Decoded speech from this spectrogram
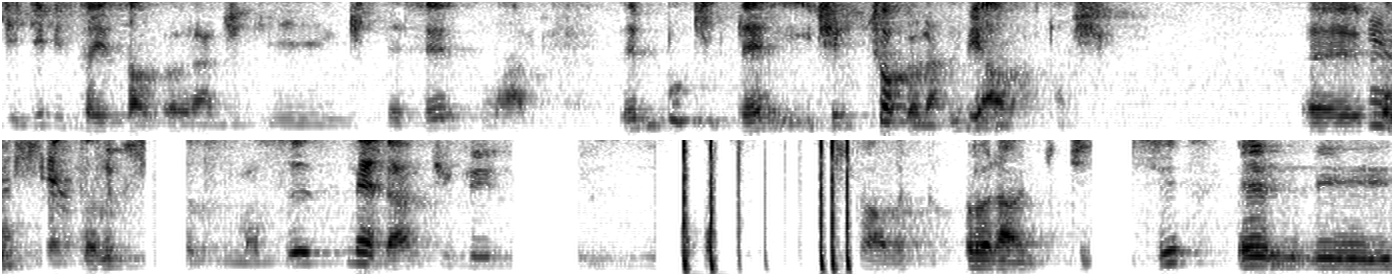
ciddi bir sayısal öğrenci e, kitlesi var. Ve bu kitle için çok önemli bir avantaj. E, Evet. 30 dakikalık uzatılması. Neden? Çünkü eşit ağırlık öğrencisi e, e,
